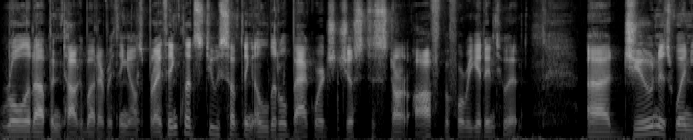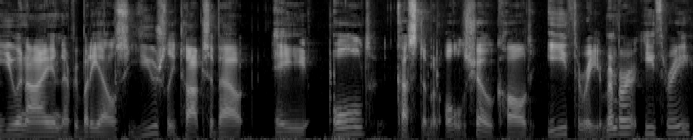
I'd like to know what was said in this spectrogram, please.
roll it up and talk about everything else. But I think let's do something a little backwards just to start off before we get into it. Uh, June is when you and I and everybody else usually talks about a old custom, an old show called E3. Remember E3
